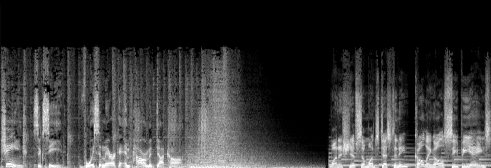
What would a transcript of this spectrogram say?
change, succeed. VoiceAmericaEmpowerment.com. Want to shift someone's destiny? Calling all CPAs,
